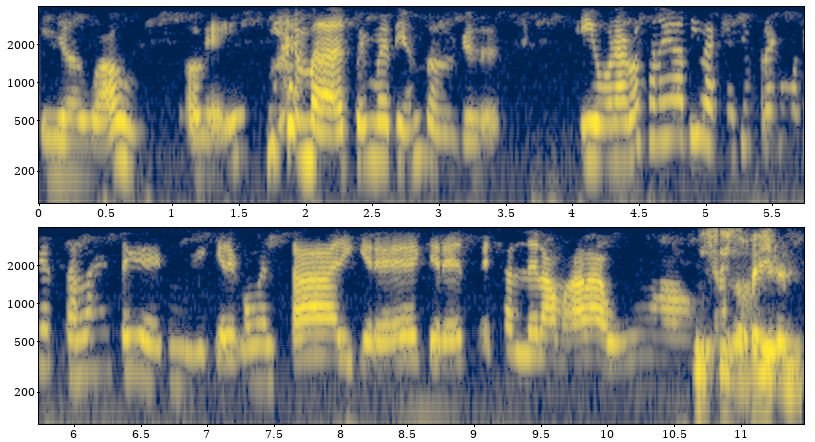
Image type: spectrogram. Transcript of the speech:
y yo, wow, ok, verdad estoy metiendo, porque, y una cosa negativa es que siempre como que está la gente que como que quiere comentar y quiere, quiere echarle la mala a uno, Sí, sí, los haters.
